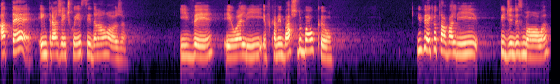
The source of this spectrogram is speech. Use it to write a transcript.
Até entrar gente conhecida na loja e ver eu ali, eu ficava embaixo do balcão e ver que eu estava ali pedindo esmola.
